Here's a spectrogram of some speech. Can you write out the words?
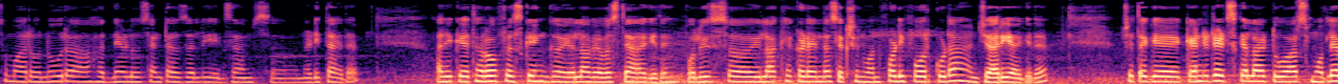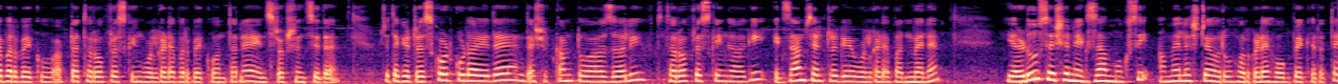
ಸುಮಾರು ನೂರ ಹದಿನೇಳು ಸೆಂಟರ್ಸಲ್ಲಿ ಎಕ್ಸಾಮ್ಸ್ ನಡೀತಾ ಇದೆ. ಅದಕ್ಕೆ ಥರೋ ಫ್ರಿಸ್ಕಿಂಗ್ ಎಲ್ಲ ವ್ಯವಸ್ಥೆ ಆಗಿದೆ. ಪೊಲೀಸ್ ಇಲಾಖೆ ಕಡೆಯಿಂದ ಸೆಕ್ಷನ್ ಒನ್ ಫಾರ್ಟಿ ಫೋರ್ ಕೂಡ ಜಾರಿಯಾಗಿದೆ. ಜೊತೆಗೆ ಕ್ಯಾಂಡಿಡೇಟ್ಸ್ಗೆಲ್ಲ ಟೂ ಅವರ್ಸ್ ಮೊದಲೇ ಬರಬೇಕು ಆಫ್ಟರ್ ಥರೋ ಫ್ರಿಸ್ಕಿಂಗ್ ಒಳಗಡೆ ಬರಬೇಕು ಅಂತಲೇ ಇನ್ಸ್ಟ್ರಕ್ಷನ್ಸ್ ಇದೆ. ಜೊತೆಗೆ ಡ್ರೆಸ್ ಕೋಡ್ ಕೂಡ ಇದೆ. They should come two hours early thorough frisking ಆಗಿ ಎಕ್ಸಾಮ್ ಸೆಂಟ್ರಿಗೆ ಒಳಗಡೆ ಬಂದ ಮೇಲೆ ಎರಡೂ ಸೆಷನ್ ಎಕ್ಸಾಮ್ ಮುಗಿಸಿ ಆಮೇಲಷ್ಟೇ ಅವರು ಹೊರಗಡೆ ಹೋಗಬೇಕಿರುತ್ತೆ.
